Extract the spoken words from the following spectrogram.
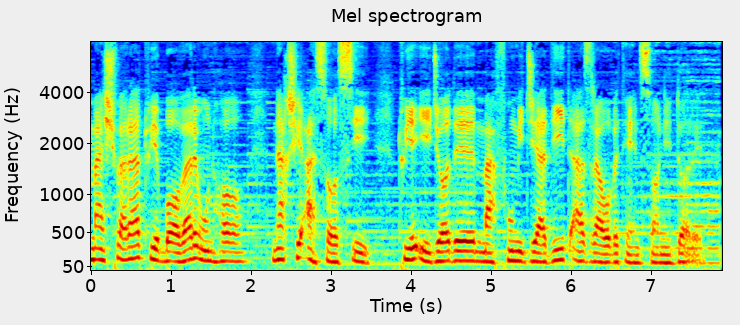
مشورت توی باور اونها نقشی اساسی توی ایجاد مفهومی جدید از روابط انسانی داره.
